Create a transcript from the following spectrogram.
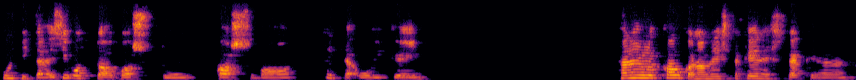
kun pitäisi ottaa vastuu, kasvaa, tehdä oikein. Hän ei ole kaukana meistä kenestäkään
